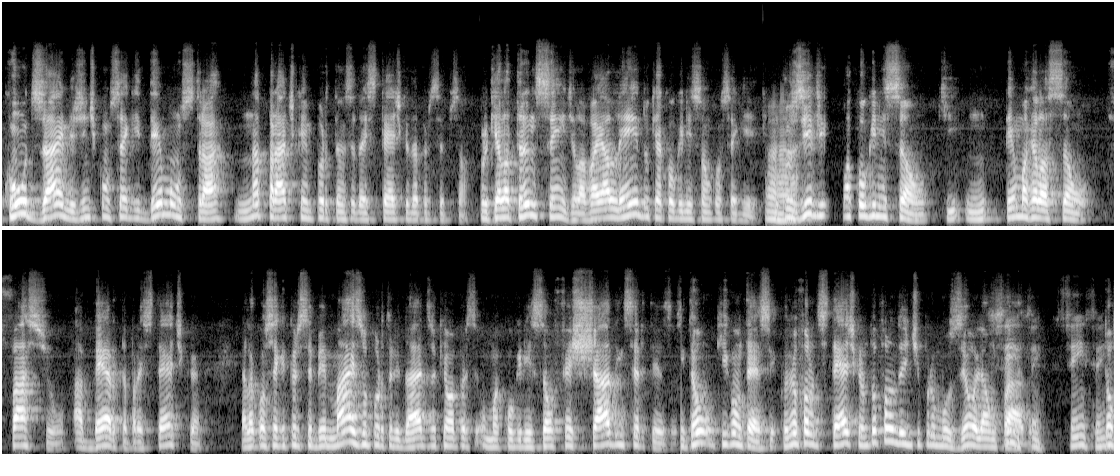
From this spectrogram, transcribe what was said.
Com o design, a gente consegue demonstrar na prática a importância da estética e da percepção. Porque ela transcende, ela vai além do que a cognição consegue. Uhum. Inclusive, uma cognição que tem uma relação fácil, aberta para a estética, ela consegue perceber mais oportunidades do que uma, uma cognição fechada em certezas. Então, o que acontece? Quando eu falo de estética, eu não estou falando de a gente ir para o museu olhar um sim, quadro. Sim, sim. sim. Tô,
